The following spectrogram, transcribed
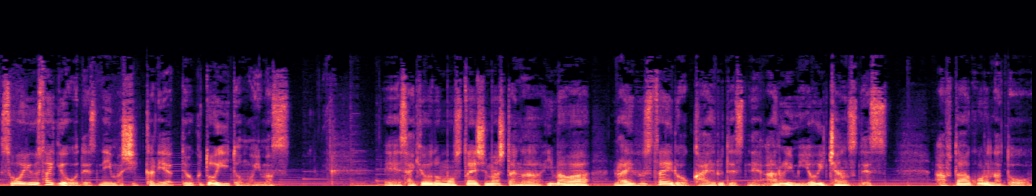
そういう作業をですね、今しっかりやっておくといいと思います。えー、先ほどもお伝えしましたが、今はライフスタイルを変えるですね、ある意味良いチャンスです。アフターコロナと、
